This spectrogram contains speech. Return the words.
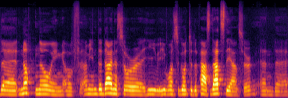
the not knowing of. I mean, the dinosaur, uh, he he wants to go to the past. That's the answer, and. Uh,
